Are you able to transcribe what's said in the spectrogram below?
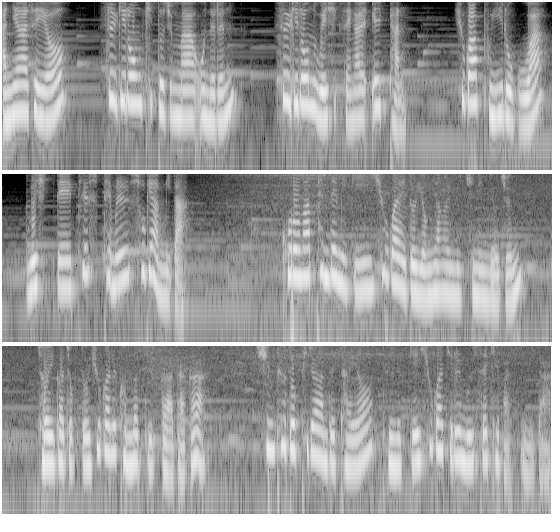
안녕하세요. 슬기로운 키토줌마 오늘은 슬기로운 외식생활 1탄 휴가 브이로그와 외식 때 필수템을 소개합니다. 코로나 팬데믹이 휴가에도 영향을 미치는 요즘 저희 가족도 휴가를 건너뛸까 하다가 쉼표도 필요한 듯 하여 뒤늦게 휴가지를 물색해 봤습니다.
